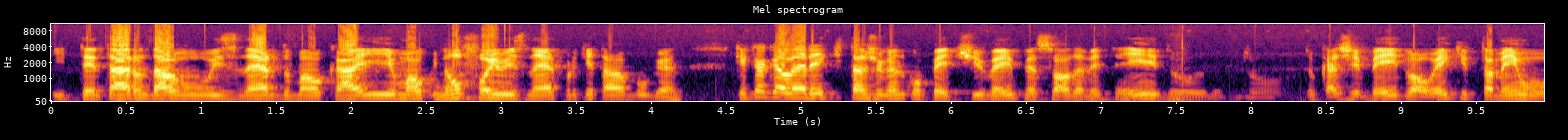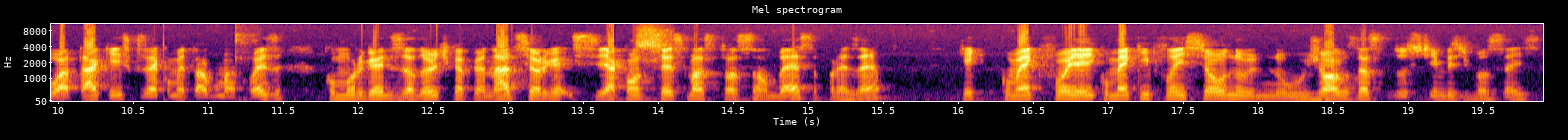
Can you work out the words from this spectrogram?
e tentaram dar o snare do Maokai e o Mau- não foi o snare porque tava bugando. O que, que a galera aí que tá jogando competitivo aí, pessoal da VTI, do, do, do KGB e do Away, que também o ataque aí, se quiser comentar alguma coisa, como organizador de campeonato, se, se acontecesse uma situação dessa, por exemplo, que, como é que foi aí, como é que influenciou nos no jogos das- dos times de vocês?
